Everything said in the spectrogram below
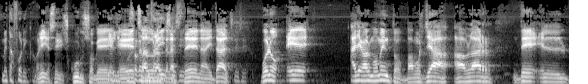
metafórico. Bueno, y ese discurso que, que discurso que echa lanza durante ahí, la sí, sí. escena y tal. Sí. Bueno, eh, ha llegado el momento. Vamos ya a hablar de el-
